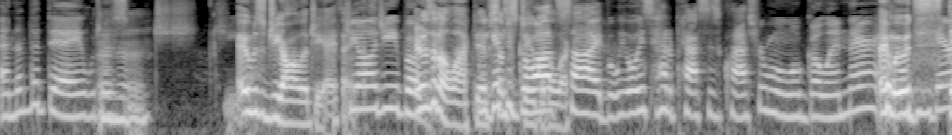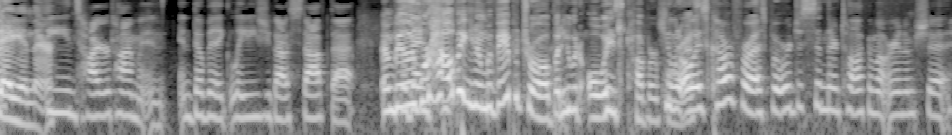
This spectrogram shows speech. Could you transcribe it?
end of the day, which was mm-hmm. Ge- it was geology, I think. geology, but. It was an elective. we get to go outside, but we always had to pass this classroom and we'll go in there And we we'll would stay in there. the entire time, and, and they'll be like, "Ladies, you gotta stop that." and be But like, we're he- helping him with vape patrol, but he would always cover for He would us. always cover for us, but we're just sitting there talking about random shit.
